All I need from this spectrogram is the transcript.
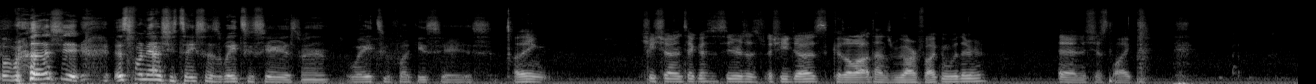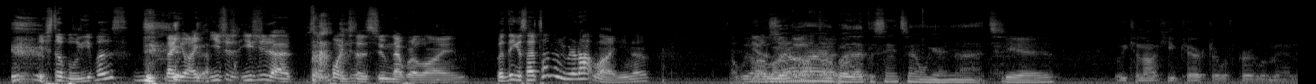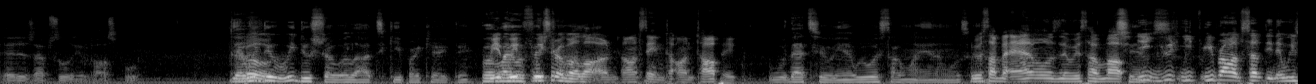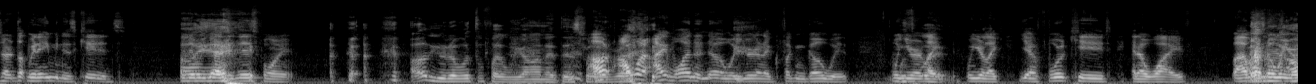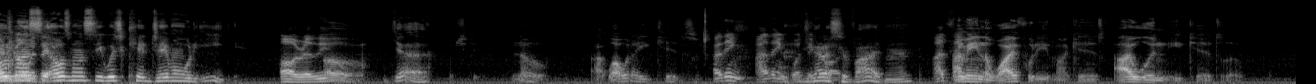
Bro. bro, that shit. It's funny how she takes us way too serious, man. Way too fucking serious. I think she shouldn't take us as serious as, as she does because a lot of times we are fucking with her, and it's just like. You still believe us? Like, you- like you should, you should at some point just assume that we're lying. But the thing is, sometimes we're not lying, you know. But we Yeah, are so We're no, lying. lying, no. but at the same time, we are not. Yeah. We cannot keep character with Perla, man. It is absolutely impossible. Yeah, Bro. we do. We do struggle a lot to keep our character, but we, like we, we struggle a lot on, on staying t- on topic. with That too. Yeah, we was talking about animals. We was talking about animals, then we was talking about you, you, you, you brought up something, then we started we didn't naming his kids, and Oh, then we yeah. got to this point. I don't even know what the fuck we are on at this point, I, bro. I want I want to know what you're gonna fucking go with when With you're what? like when you're like you have four kids and a wife. But I I want to know what you're I was gonna gonna with. see. it. I was gonna see which kid Javon would eat. oh really? Oh, Yeah, which kid? no. I, why would I eat kids? I think I think what's you it gotta called? survive, man. I, think, I mean, the wife would eat my kids. I wouldn't eat kids though.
